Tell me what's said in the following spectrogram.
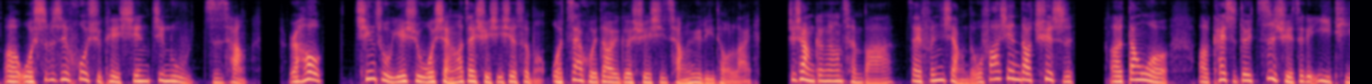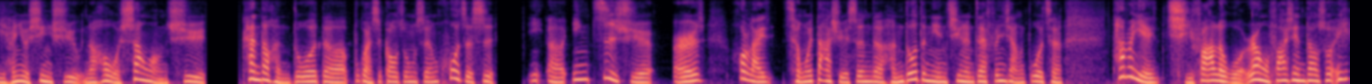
呃我是不是或许可以先进入职场，然后清楚也许我想要再学习些什么，我再回到一个学习场域里头来，就像刚刚陈拔在分享的，我发现到确实。呃，当我呃开始对自学这个议题很有兴趣，然后我上网去看到很多的，不管是高中生，或者是因呃因自学而后来成为大学生的很多的年轻人在分享的过程。他们也启发了我，让我发现到说，诶，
